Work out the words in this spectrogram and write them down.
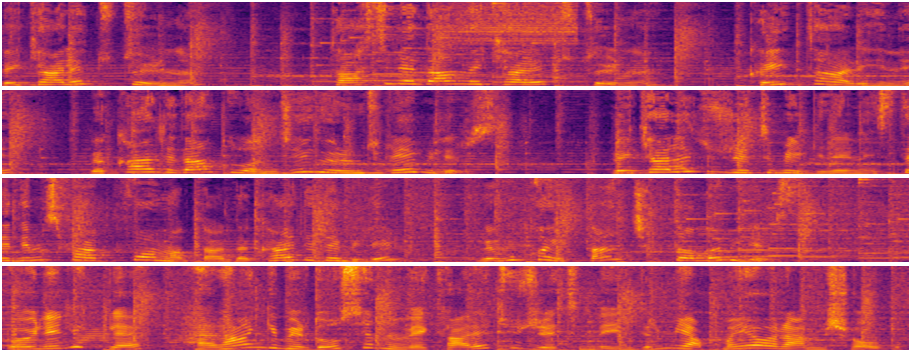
vekalet tutarını, tahsil eden vekalet tutarını, kayıt tarihini ve kaydeden kullanıcıyı görüntüleyebiliriz. Vekalet ücreti bilgilerini istediğimiz farklı formatlarda kaydedebilir ve bu kayıttan çıktı alabiliriz. Böylelikle herhangi bir dosyanın vekalet ücretinde indirim yapmayı öğrenmiş olduk.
